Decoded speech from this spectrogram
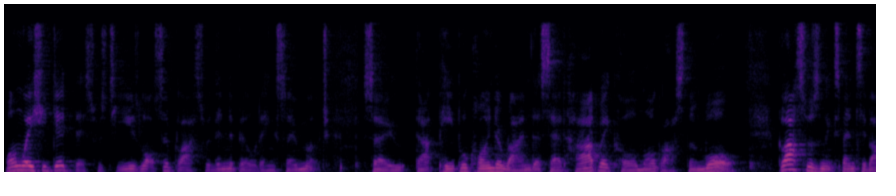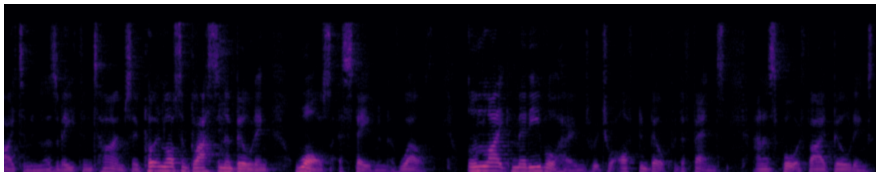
One way she did this was to use lots of glass within the building so much so that people coined a rhyme that said Hardwick Hall more glass than wall. Glass was an expensive item in Elizabethan times, so putting lots of glass in a building was a statement of wealth. Unlike medieval homes, which were often built for defence and as fortified buildings,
